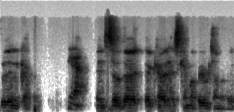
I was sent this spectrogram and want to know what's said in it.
within the company? Yeah. And so that that kind of has come up every time I've been.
